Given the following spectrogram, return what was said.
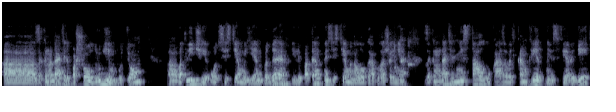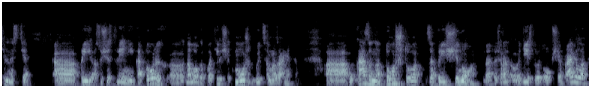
законодатель пошел другим путем, а, в отличие от системы ЕНБД или патентной системы налогообложения, законодатель не стал указывать конкретные сферы деятельности, а, при осуществлении которых налогоплательщик может быть самозанятым. Указано то, что запрещено. Да, то есть действует общее правило,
